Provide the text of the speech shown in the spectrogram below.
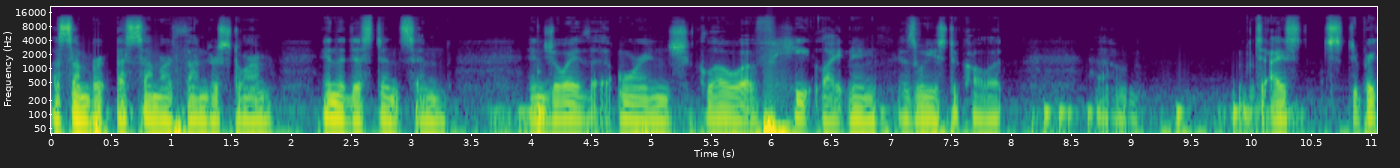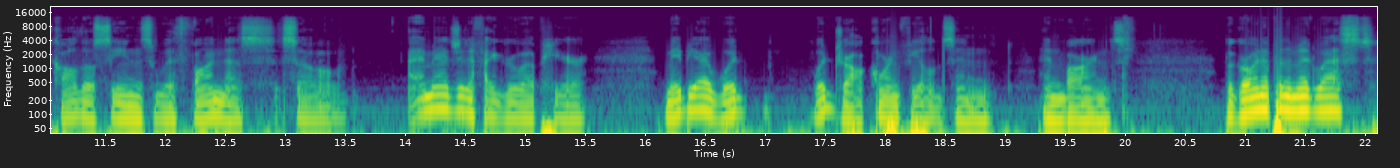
a summer a summer thunderstorm in the distance and enjoy the orange glow of heat lightning, as we used to call it. Um, I recall those scenes with fondness. So I imagine if I grew up here, maybe I would would draw cornfields and and barns. But growing up in the Midwest,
